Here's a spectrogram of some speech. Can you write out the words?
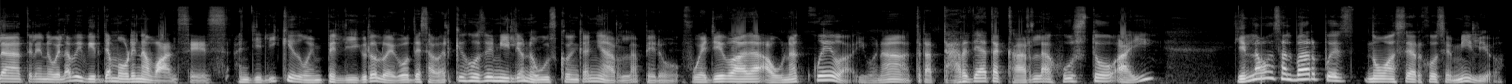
la telenovela Vivir de Amor en Avances, Angeli quedó en peligro luego de saber que José Emilio no buscó engañarla, pero fue llevada a una cueva y van a tratar de atacarla justo ahí. ¿Quién la va a salvar? Pues no va a ser José Emilio.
